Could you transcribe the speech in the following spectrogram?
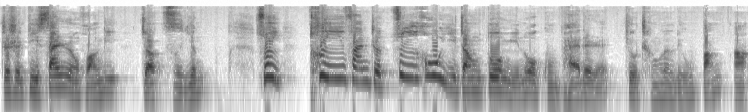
这是第三任皇帝，叫子婴。所以。推翻这最后一张多米诺骨牌的人就成了刘邦啊！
